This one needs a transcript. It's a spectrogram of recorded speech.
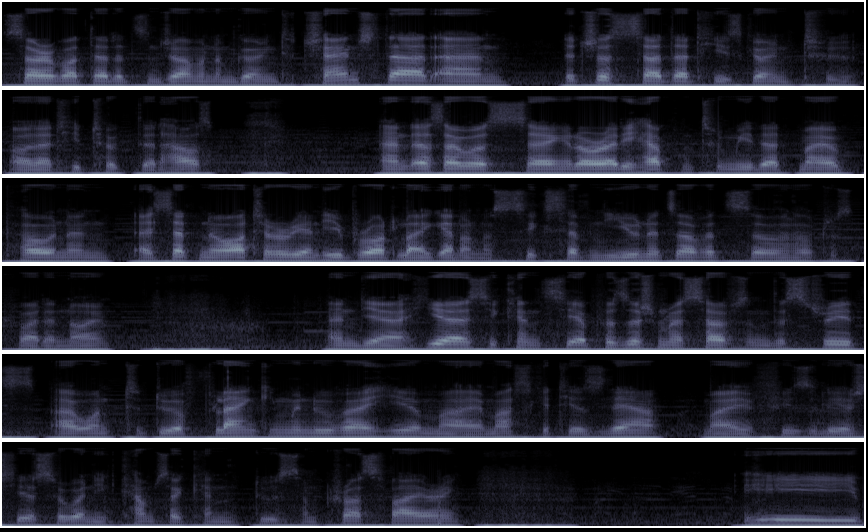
Sorry about that, it's in German, I'm going to change that and it just said that he's going to, or that he took that house. And as I was saying, it already happened to me that my opponent, I said no artillery and he brought like, I don't know, 6-7 units of it, so that was quite annoying. And yeah, here as you can see I position myself in the streets. I want to do a flanking maneuver here. My musketeers there, my fusiliers here, so when he comes I can do some cross-firing. He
